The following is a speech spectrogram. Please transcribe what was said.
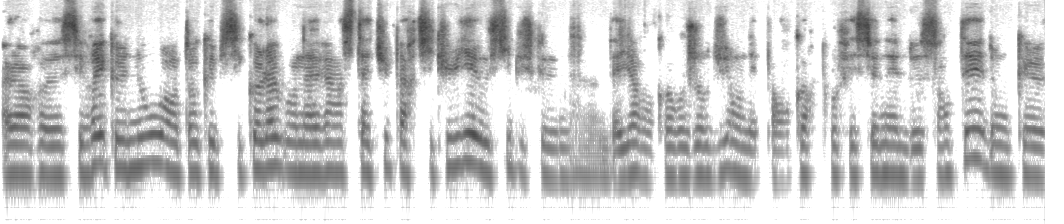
alors, euh, c'est vrai que nous, en tant que psychologue, on avait un statut particulier aussi, puisque euh, d'ailleurs, encore aujourd'hui, on n'est pas encore professionnel de santé. Donc, euh,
